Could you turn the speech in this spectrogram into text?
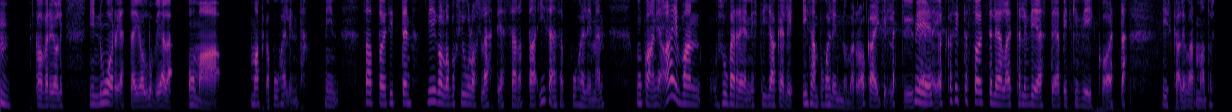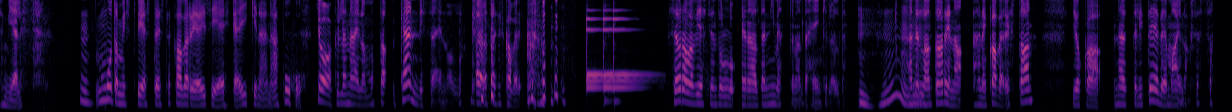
kaveri oli niin nuori, että ei ollut vielä omaa matkapuhelinta, niin saattoi sitten viikonlopuksi ulos lähtiessään ottaa isänsä puhelimen mukaan ja aivan suvereenisti jakeli isän puhelinnumeroa kaikille tyypeille, Niin. jotka sitten soitteli ja laitteli viestejä pitkin viikkoa, että iskä oli varmaan tosi mielissään. Hmm, muutamista viesteistä kaveri ja isi ei ehkä ikinä enää puhu. Joo, kyllä näin on, mutta kännissä en ollut. Äh, tai siis kaveri. Seuraava viesti on tullut eräältä nimettömältä henkilöltä. Mm-hmm. Hänellä on tarina hänen kaveristaan, joka näytteli TV-mainoksessa,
